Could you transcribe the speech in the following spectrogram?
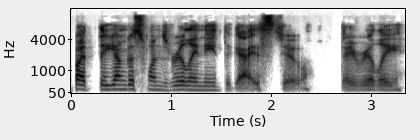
but the youngest ones really need the guys too. They really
